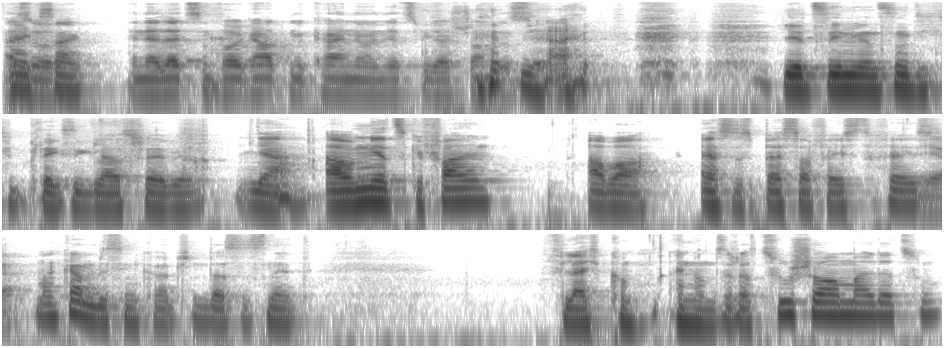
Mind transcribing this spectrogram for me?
Also Exakt. in der letzten Folge hatten wir keine und jetzt wieder schon. Ja. Jetzt sehen wir uns nur die Plexiglasscheibe. Ja, aber mir hat's gefallen. Aber es ist besser face to face. Ja. Man kann ein bisschen quatschen, das ist nett. Vielleicht kommt einer unserer Zuschauer mal dazu.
